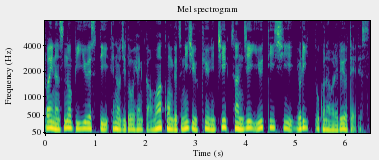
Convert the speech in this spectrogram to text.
バイナンスの BUSD への自動変換は今月29日3時 UTC より行われる予定です。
